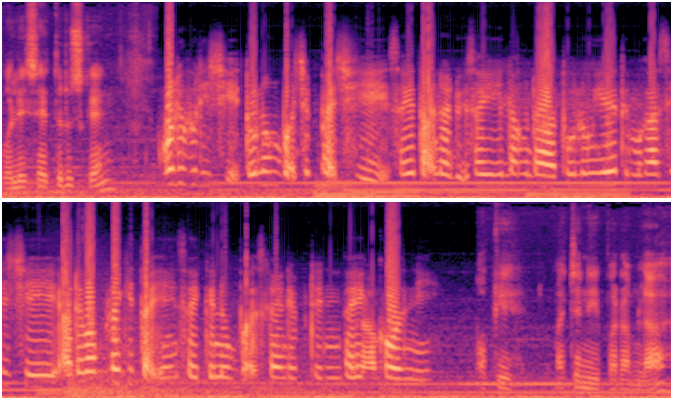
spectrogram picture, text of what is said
Boleh saya teruskan? Boleh boleh cik Tolong buat cepat cik Saya tak nak duit saya hilang dah Tolong ya Terima kasih cik Ada apa-apa lagi tak yang saya kena buat Selain daripada ni Saya call ni Okey, macam ni Puan Ramlah.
